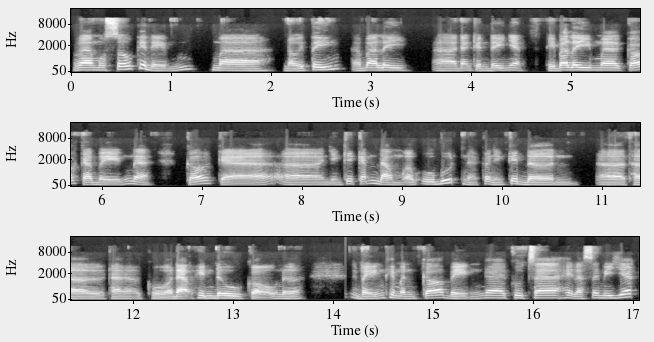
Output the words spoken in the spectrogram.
Và một số cái điểm mà nổi tiếng ở Bali à, đang trình đi nha. Thì Bali mà có cả biển nè có cả uh, những cái cánh đồng ở Ubud nè có những cái đền uh, thờ, thờ của đạo Hindu cổ nữa. Biển thì mình có biển uh, Kuta hay là Seminyak uh,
